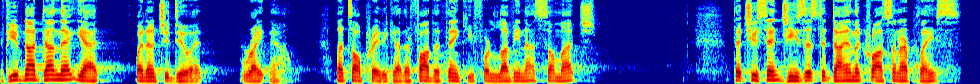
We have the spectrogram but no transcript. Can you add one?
If you've not done that yet, why don't you do it right now? Let's all pray together. Father, thank you for loving us so much that you sent Jesus to die on the cross in our place.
